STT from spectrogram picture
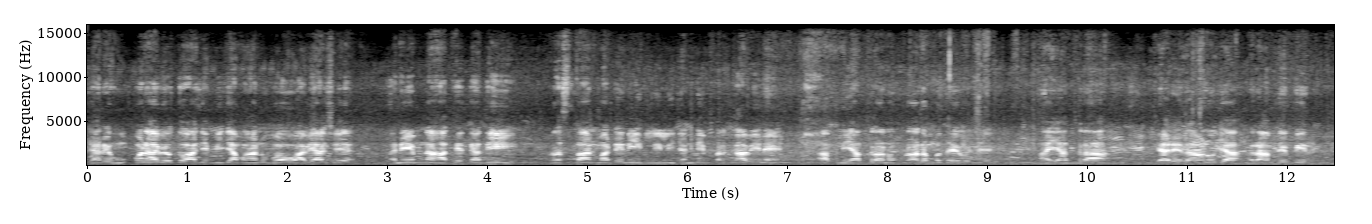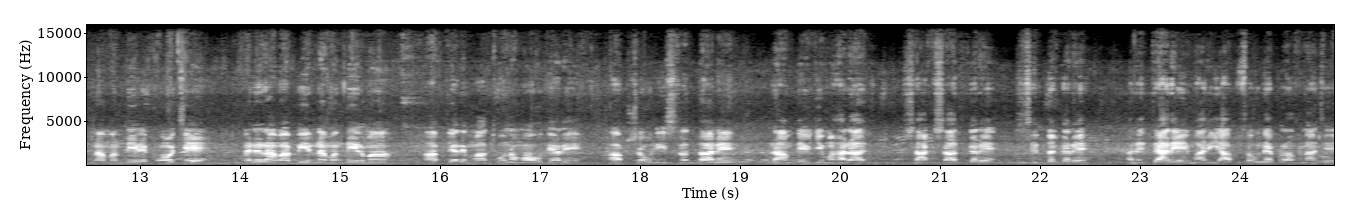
ત્યારે હું પણ આવ્યો હતો આજે બીજા મહાનુભાવો આવ્યા છે અને એમના હાથે ત્યાંથી પ્રસ્થાન માટેની લીલી ઝંડી ફરકાવીને આપની યાત્રાનો પ્રારંભ થયો છે. આ યાત્રા જ્યારે રાણુજા રામદેવ પીરના મંદિરે પહોંચે અને રામાપીરના મંદિરમાં આપ જ્યારે માથું નમાવો ત્યારે આપ સૌની શ્રદ્ધાને રામદેવજી મહારાજ સાક્ષાત કરે, સિદ્ધ કરે અને ત્યારે મારી આપ સૌને પ્રાર્થના છે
